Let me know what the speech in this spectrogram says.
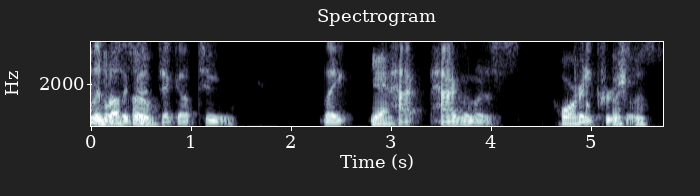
Hagelin he was also, a good pickup too. Like Yeah, ha- Hagelin was Horn pretty crucial. Was,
